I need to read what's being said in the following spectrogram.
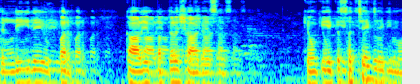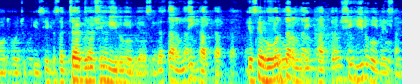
ਦਿੱਲੀ ਦੇ ਉੱਪਰ ਕਾਲੇ ਬੱਦਲ ਛਾ ਗਏ ਸਨ। ਕਿਉਂਕਿ ਇੱਕ ਸੱਚੇ ਗੁਰੂ ਦੀ ਮੌਤ ਹੋ ਚੁੱਕੀ ਸੀ, ਇੱਕ ਸੱਚਾ ਗੁਰੂ ਸ਼ਹੀਦ ਹੋ ਗਿਆ ਸੀਗਾ। ਧਰਮ ਦੀ ਖਾਤਰ ਕਿਸੇ ਹੋਰ ਧਰਮ ਦੀ ਖਾਤਰ ਉਹ ਸ਼ਹੀਦ ਹੋ ਗਏ ਸਨ।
